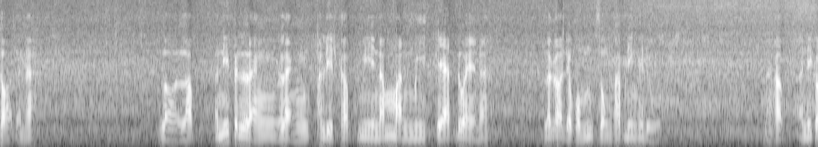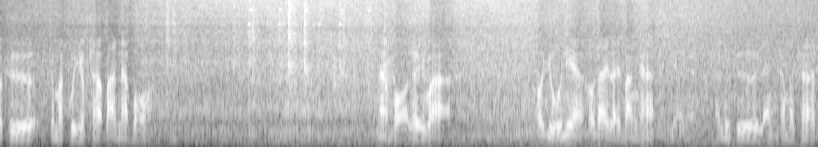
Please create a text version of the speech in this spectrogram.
จอดอะนะรอรับ อันนี้เป็นแหล่งแหล่งผลิตครับ มีน้ำมันมีแก๊สด้วยนะ แล้วก็เดี๋ยวผมส่งภาพนิ่งให้ดูนะครับ อันนี้ก็คือจะมาคุยกับชาวบ้านหน้าบ่อ หน้าบ่อเลยว่า เขาอยู่เนี่ยเขาได้อะไรบ้างนะฮะเนี่ยเนี่ยอันนี้คือแหล่งธรรมชาติ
